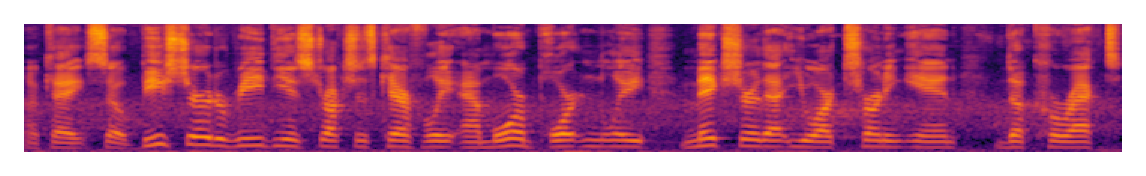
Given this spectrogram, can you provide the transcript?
Okay, so be sure to read the instructions carefully and more importantly, make sure that you are turning in the correct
